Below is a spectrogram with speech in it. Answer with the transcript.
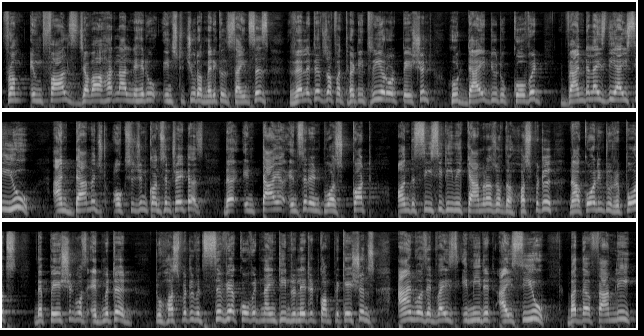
from Imphal's Jawaharlal Nehru Institute of Medical Sciences. Relatives of a 33-year-old patient who died due to COVID vandalized the ICU and damaged oxygen concentrators. The entire incident was caught on the CCTV cameras of the hospital. Now, according to reports, the patient was admitted to hospital with severe COVID-19 related complications and was advised immediate ICU. But the family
